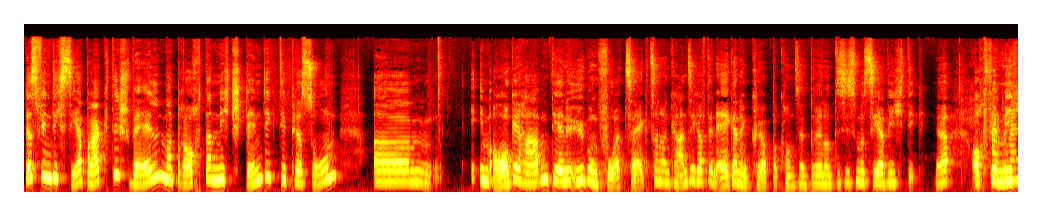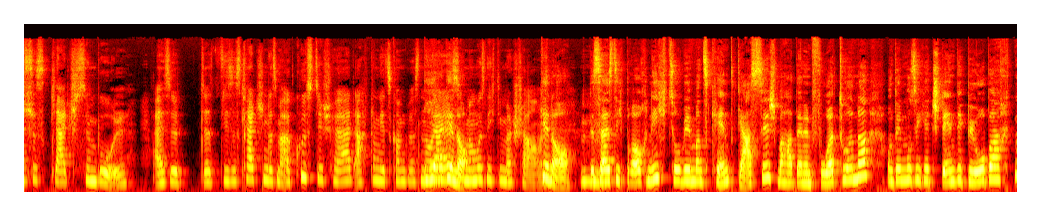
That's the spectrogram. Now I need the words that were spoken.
das finde ich sehr praktisch, weil man braucht dann nicht ständig die Person ähm, im Auge haben, die eine Übung vorzeigt, sondern kann sich auf den eigenen Körper konzentrieren und das ist mir sehr wichtig. Ja, auch für ah, mich. Meinst das Klatschsymbol. Also das, dieses Klatschen, das man akustisch hört, Achtung, jetzt kommt was Neues ja, genau. und man muss nicht immer schauen. Genau. Mhm. Das heißt, ich brauche nicht so, wie man es kennt, klassisch, man hat einen Vorturner und den muss ich jetzt ständig beobachten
